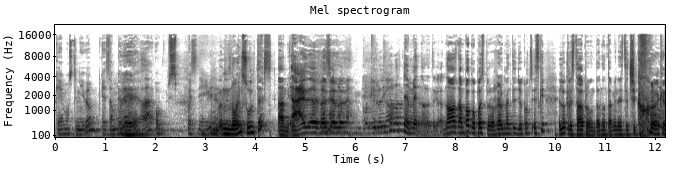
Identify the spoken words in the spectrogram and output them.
que hemos tenido que está muy arraigada, o, pues, de ahí viene muchas No insultes a mí. Ay, no, no es cierto. Con mi religión no te meto. No, te. No, tampoco, pues, pero realmente yo. cons- Es que es lo que le estaba preguntando también a este chico. con que,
